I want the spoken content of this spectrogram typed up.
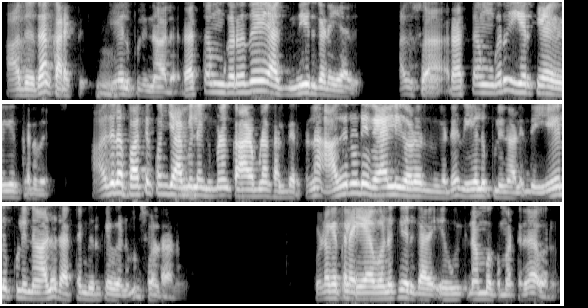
அதுதான் கரெக்ட். ஏழு புள்ளி நாலு. ரத்தம்ங்கிறது அது நீர் கிடையாது. அது ரத்தம்ங்கிறது இயற்கையாக இருக்கிறது. அதுல பார்த்து கொஞ்சம் அமிலம் கிமிலம் காரம்லாம் கலந்து இருக்குன்னா அதனுடைய வேல்யூ எவ்வளோ கேட்டது ஏழு புள்ளி நாலு. இந்த ஏழு புள்ளி நாலு ரத்தம் இருக்க வேணும்னு சொல்றாங்க உலகத்துல எவனுக்கு இருக்காது. நமக்கு மட்டும்தான் வரும்.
